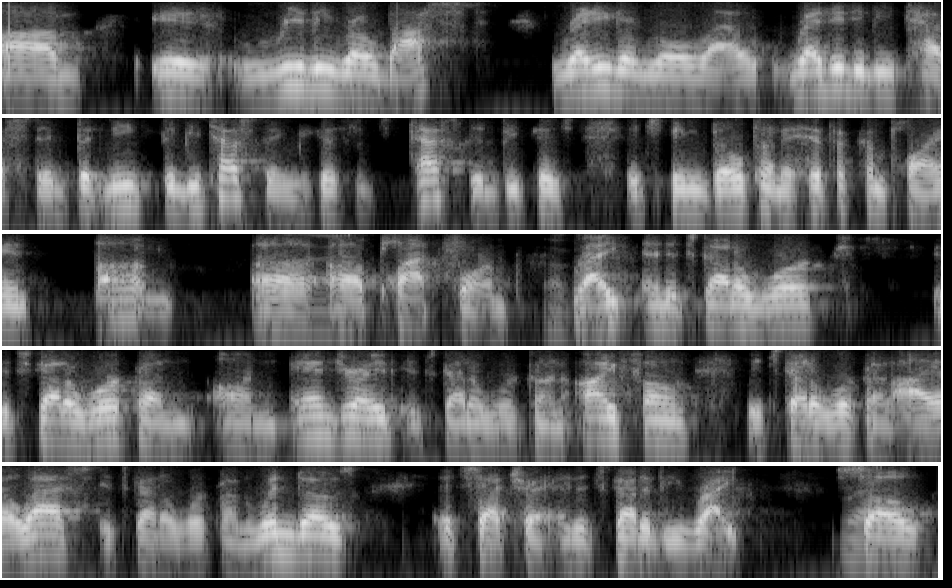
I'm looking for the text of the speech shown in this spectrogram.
um, is really robust, ready to roll out, ready to be tested, but needs to be testing because it's tested because it's being built on a HIPAA compliant um, uh, uh, platform, Okay. right? And it's got to work. It's got to work on on Android. It's got to work on iPhone. It's got to work on iOS. It's got to work on Windows, etc. And it's got to be right. Right. So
